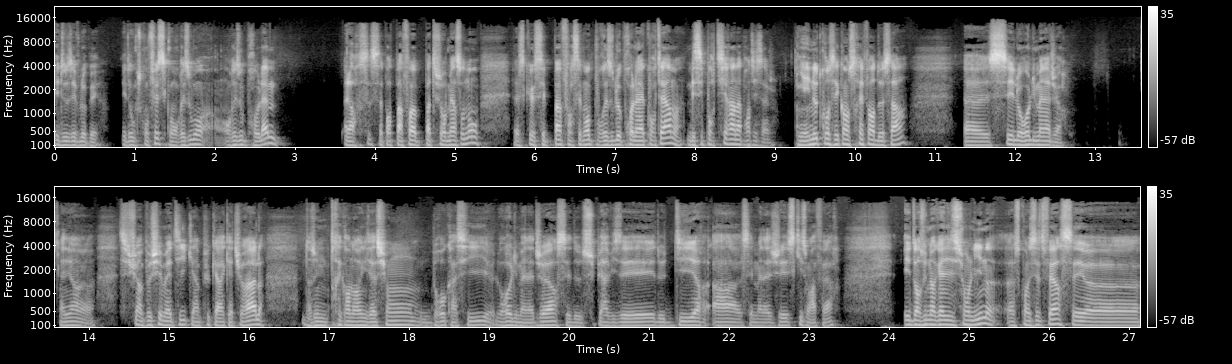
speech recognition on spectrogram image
et de se développer. Et donc, ce qu'on fait, c'est qu'on résout, on résout le problème. Alors, ça, ça, porte parfois pas toujours bien son nom, parce que c'est pas forcément pour résoudre le problème à court terme, mais c'est pour tirer un apprentissage. Il y a une autre conséquence très forte de ça, c'est le rôle du manager. C'est-à-dire, euh, si je suis un peu schématique, un peu caricatural, dans une très grande organisation, une bureaucratie, le rôle du manager, c'est de superviser, de dire à ses managers ce qu'ils ont à faire. Et dans une organisation lean, euh, ce qu'on essaie de faire, c'est euh,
